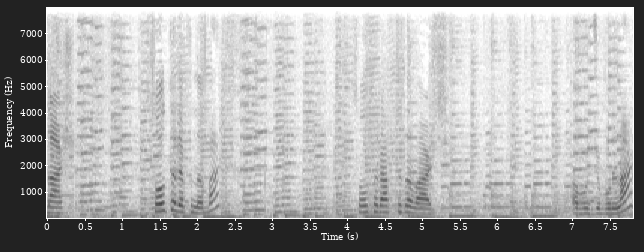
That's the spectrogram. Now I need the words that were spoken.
Nar. Sol tarafına bak. Sol tarafta da var. Abur cuburlar.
